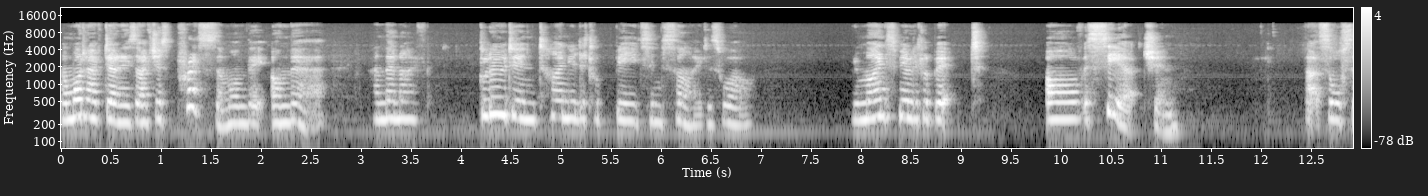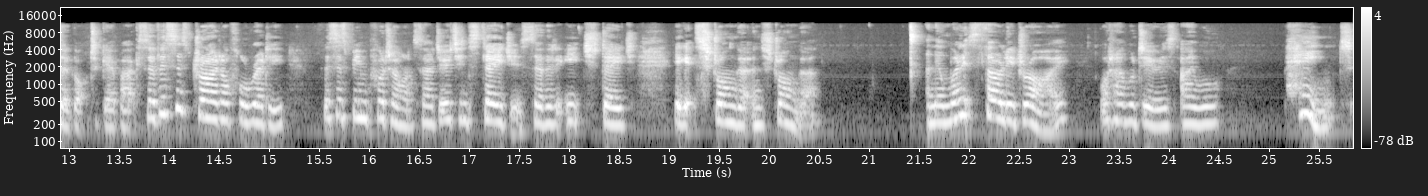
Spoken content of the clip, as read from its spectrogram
And what I've done is I've just pressed them on the on there, and then I've glued in tiny little beads inside as well. Reminds me a little bit of a sea urchin. That's also got to go back. So this is dried off already. This has been put on, so I do it in stages so that at each stage it gets stronger and stronger. And then when it's thoroughly dry, what I will do is I will paint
